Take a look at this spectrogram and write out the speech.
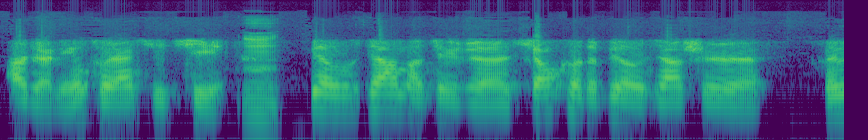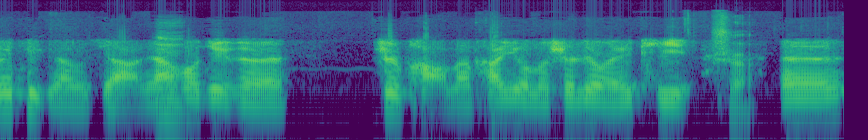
二点零自然吸气。嗯。变速箱呢，这个逍客的变速箱是 CVT 变速箱，然后这个智跑呢，它用的是六 AT。是。嗯，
